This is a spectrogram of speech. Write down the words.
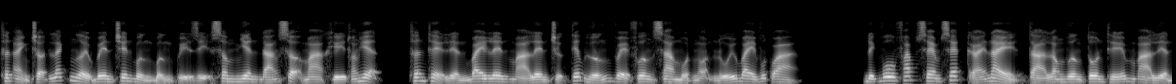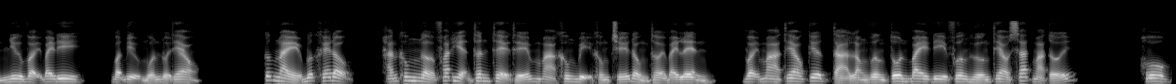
thân ảnh chợt lách người bên trên bừng bừng quỷ dị xâm nhiên đáng sợ ma khí thoáng hiện, thân thể liền bay lên mà lên trực tiếp hướng về phương xa một ngọn núi bay vút qua. Địch vô pháp xem xét cái này tà Long Vương tôn thế mà liền như vậy bay đi, bận điệu muốn đuổi theo. Cước này bước khẽ động, hắn không ngờ phát hiện thân thể thế mà không bị khống chế đồng thời bay lên, vậy mà theo kia tà Long Vương tôn bay đi phương hướng theo sát mà tới. Hô!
